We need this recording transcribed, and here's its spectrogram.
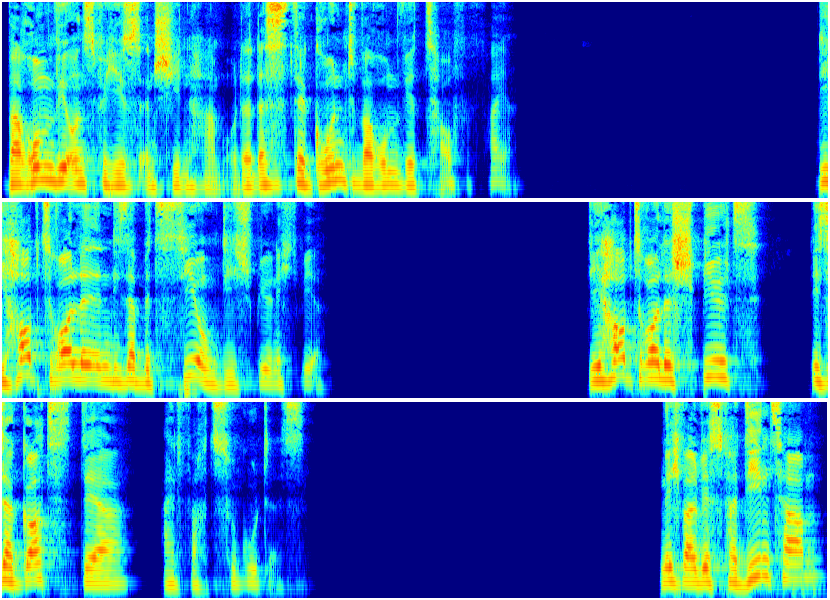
warum wir uns für Jesus entschieden haben. Oder das ist der Grund, warum wir Taufe feiern. Die Hauptrolle in dieser Beziehung, die spielen nicht wir. Die Hauptrolle spielt dieser Gott, der einfach zu gut ist. Nicht, weil wir es verdient haben,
